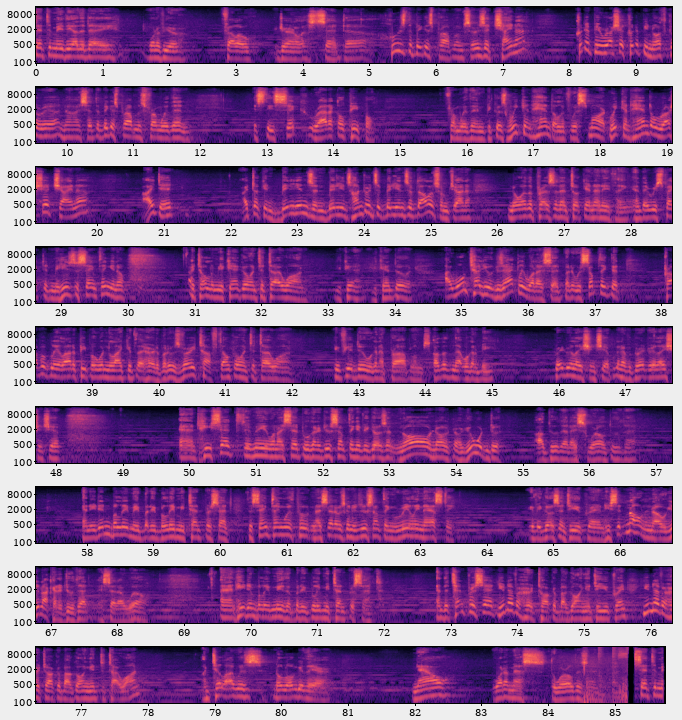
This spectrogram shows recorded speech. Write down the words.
said to me the other day, one of your fellow journalists said, uh, Who's the biggest problem, sir? Is it China? Could it be Russia? Could it be North Korea? No, I said, the biggest problem is from within. It's these sick, radical people from within because we can handle, if we're smart, we can handle Russia, China. I did. I took in billions and billions, hundreds of billions of dollars from China. No other president took in anything, and they respected me. He's the same thing, you know. I told him, you can't go into Taiwan. You can't. You can't do it. I won't tell you exactly what I said, but it was something that probably a lot of people wouldn't like if they heard it. But it was very tough. Don't go into Taiwan. If you do, we're going to have problems. Other than that, we're going to be great relationship. We're going to have a great relationship. And he said to me when I said we're going to do something, if he goes in, no, no, no, you wouldn't do it. I'll do that. I swear I'll do that. And he didn't believe me, but he believed me 10%. The same thing with Putin. I said I was going to do something really nasty if he goes into Ukraine. He said, No, no, you're not going to do that. I said, I will. And he didn't believe me either, but he believed me 10%. And the 10%, you never heard talk about going into Ukraine. You never heard talk about going into Taiwan until I was no longer there. Now, what a mess the world is in. He said to me,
